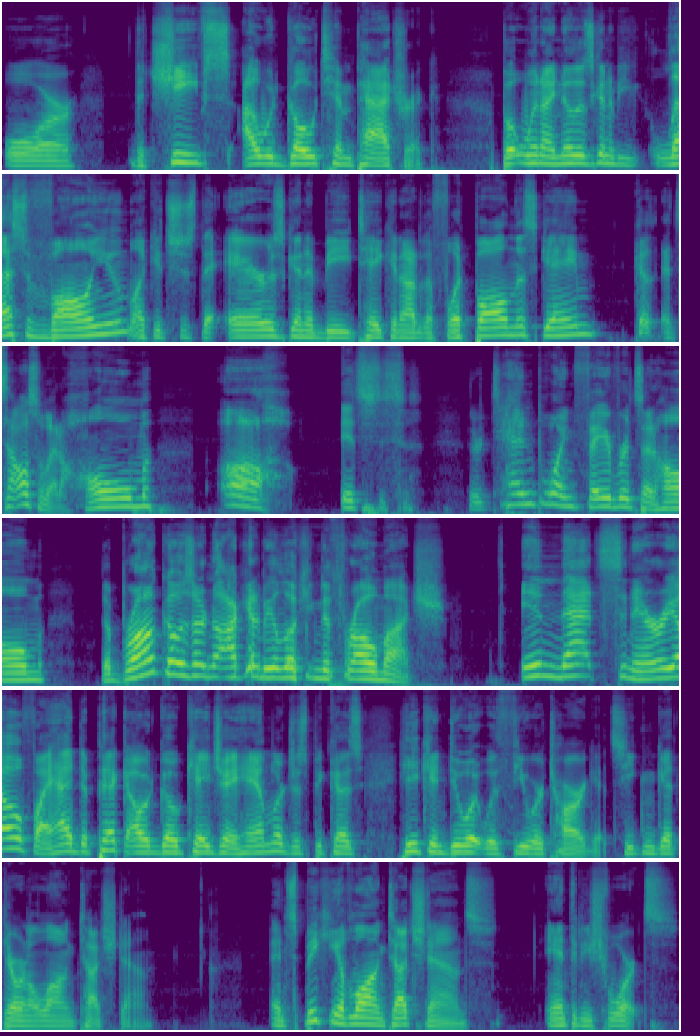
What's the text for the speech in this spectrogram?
or the Chiefs, I would go Tim Patrick. But when I know there's going to be less volume, like it's just the air is going to be taken out of the football in this game, because it's also at home. Oh, it's they're 10 point favorites at home. The Broncos are not going to be looking to throw much. In that scenario, if I had to pick, I would go KJ Hamler just because he can do it with fewer targets. He can get there on a long touchdown. And speaking of long touchdowns, Anthony Schwartz.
